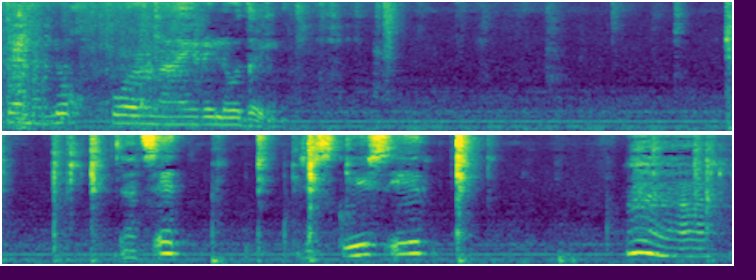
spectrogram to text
gonna look for my reloader that's it. Just squeeze it. Ah.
